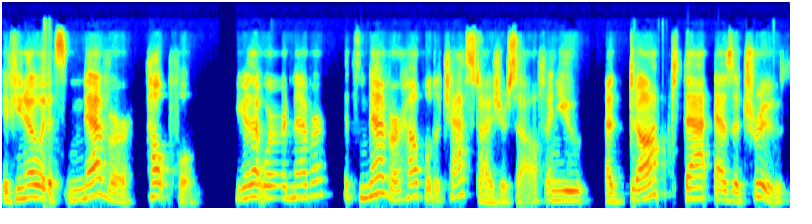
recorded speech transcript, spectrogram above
If you know it's never helpful, you hear that word never? It's never helpful to chastise yourself and you adopt that as a truth,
